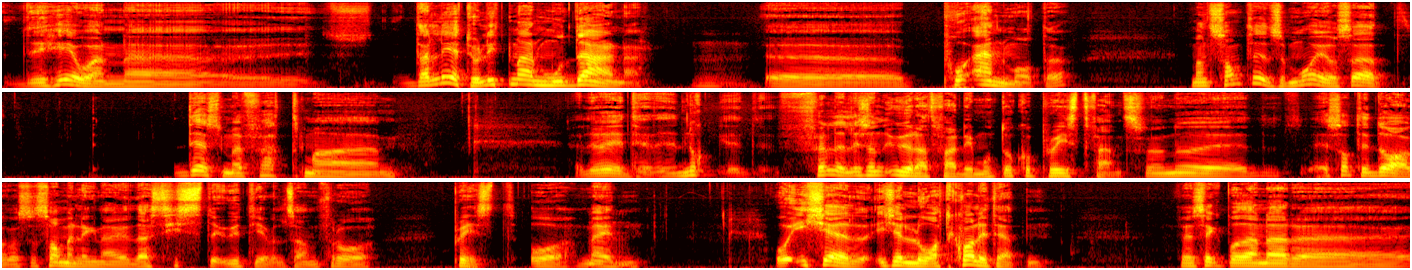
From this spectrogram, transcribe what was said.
det har jo en uh, De leter jo litt mer moderne, eh, på en måte. Men samtidig så må jeg jo si at det som er fett med det er, nok, føler det litt sånn urettferdig mot dere Priest-fans. Nå, Jeg satt i dag og så sammenligna de siste utgivelsene fra Priest og Maiden. Og ikke, ikke låtkvaliteten. For jeg er sikker på den der eh,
